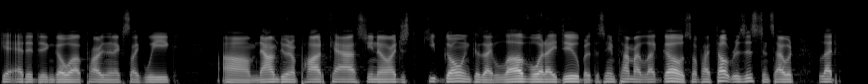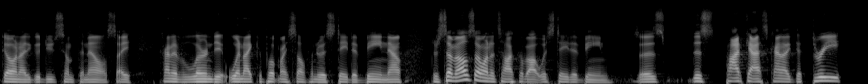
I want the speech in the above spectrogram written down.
get edited and go up probably the next like week. Um, now i'm doing a podcast you know i just keep going because i love what i do but at the same time i let go. So if i felt resistance i would let go and i'd go do something else. I kind of learned it when i could put myself into a state of being. Now there's something else i want to talk about with state of being. So this this podcast kind of like the three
